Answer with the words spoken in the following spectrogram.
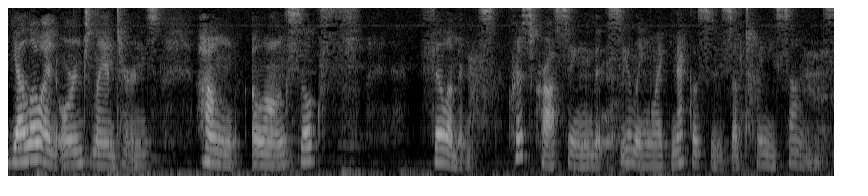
yellow and orange lanterns hung along silk f- filaments, crisscrossing the ceiling like necklaces of tiny suns.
